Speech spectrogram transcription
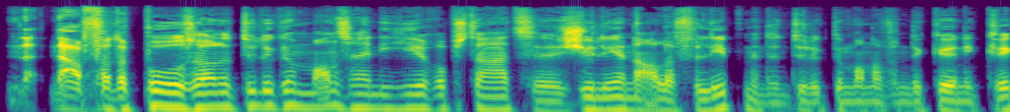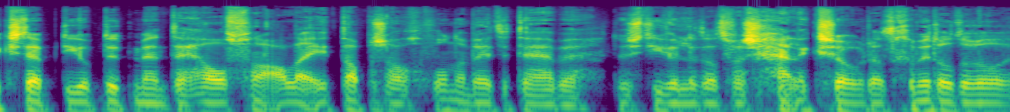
Nou, Nou, Van der Poel zou natuurlijk een man zijn die hierop staat. Eh, Julien Alaphilippe, met natuurlijk de mannen van de Koning Quickstep... die op dit moment de helft van alle etappes al gewonnen weten te hebben. Dus die willen dat waarschijnlijk zo, dat gemiddelde wel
